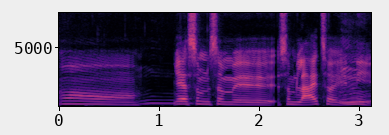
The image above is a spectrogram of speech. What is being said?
Åh. Mm. Ja, som, som, øh, som legetøj mm. inde i.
